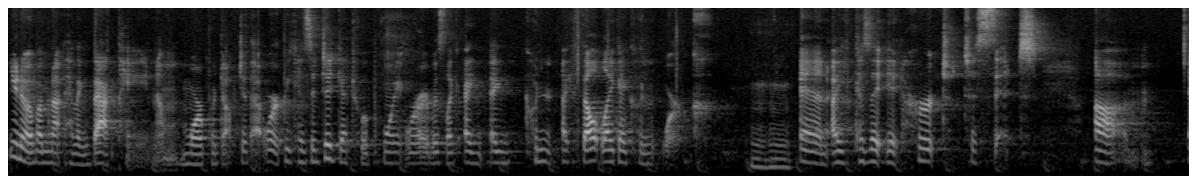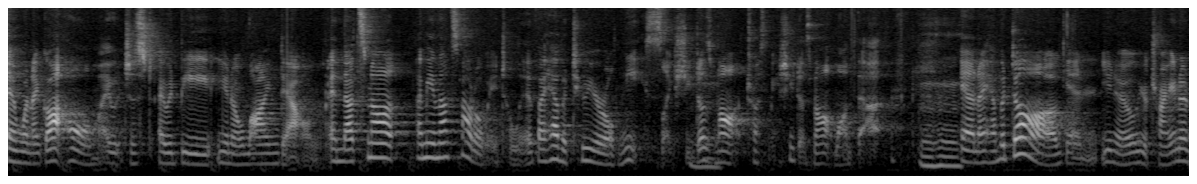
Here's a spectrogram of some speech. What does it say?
you know, if I'm not having back pain, I'm more productive at work because it did get to a point where I was like, I, I couldn't, I felt like I couldn't work. Mm-hmm. And I, because it, it hurt to sit. Um, and when I got home, I would just, I would be, you know, lying down. And that's not, I mean, that's not a way to live. I have a two year old niece. Like, she does not, trust me, she does not want that. And I have a dog, and, you know, you're trying to,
